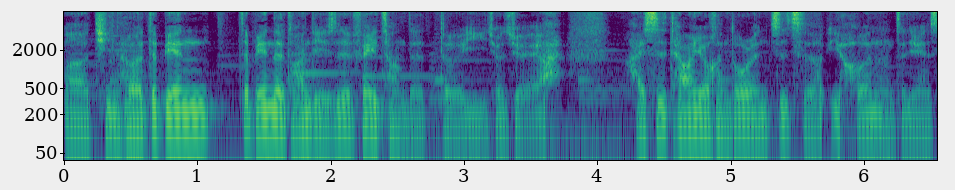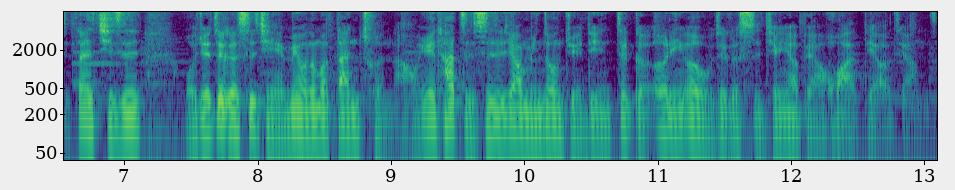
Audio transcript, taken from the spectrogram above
呃挺和这边这边的团体是非常的得意，就觉得啊。还是台湾有很多人支持核能这件事，但是其实我觉得这个事情也没有那么单纯啊，因为他只是要民众决定这个二零二五这个时间要不要划掉这样子。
